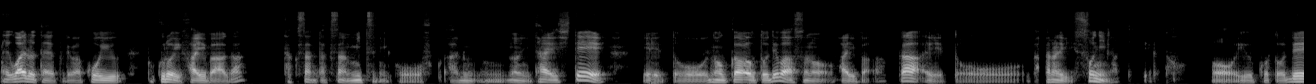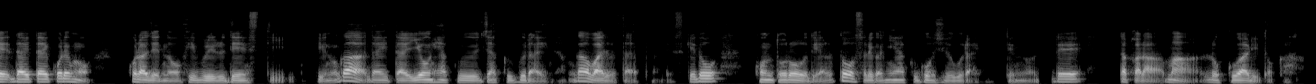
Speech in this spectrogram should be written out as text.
ワイルドタイプではこういう黒いファイバーがたくさんたくさん密にこう、あるのに対して、えっ、ー、と、ノックアウトではそのファイバーが、えっ、ー、と、かなり素になってきているということで、だいたいこれもコラジェンのフィブリルデンシティっていうのが、だいたい400弱ぐらいがワイルドタイプなんですけど、コントロールでやるとそれが250ぐらいっていうので、だからまあ6割とか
